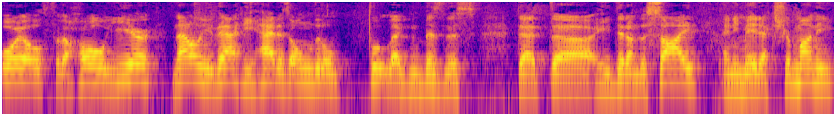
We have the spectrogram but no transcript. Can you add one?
oil for the whole year. Not only that, he had his own little bootlegging business that uh, he did on the side, and he made extra money.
